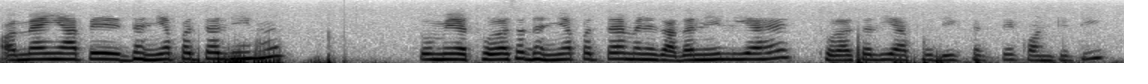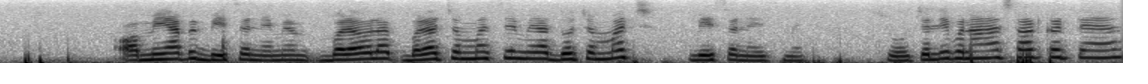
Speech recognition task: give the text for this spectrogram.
और मैं यहाँ पे धनिया पत्ता ली हूँ। तो मेरा थोड़ा सा धनिया पत्ता है, मैंने ज़्यादा नहीं लिया है। थोड़ा सा लिया, आप लोग देख सकते हैं क्वांटिटी और मैं यहाँ पे बेसन है, मैं बड़ा वाला, बड़ा चम्मच से मेरा दो चम्मच बेसन है इसमें। तो चलिए बनाना स्टार्ट करते हैं।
